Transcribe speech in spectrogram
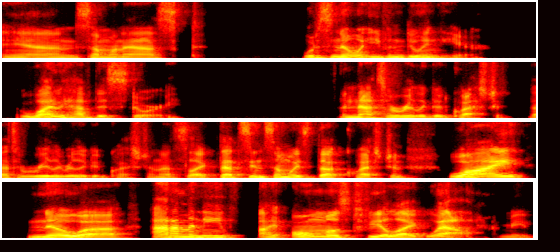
and someone asked, What is Noah even doing here? Why do we have this story? And that's a really good question. That's a really, really good question. That's like, that's in some ways the question. Why Noah, Adam and Eve? I almost feel like, well, I mean,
